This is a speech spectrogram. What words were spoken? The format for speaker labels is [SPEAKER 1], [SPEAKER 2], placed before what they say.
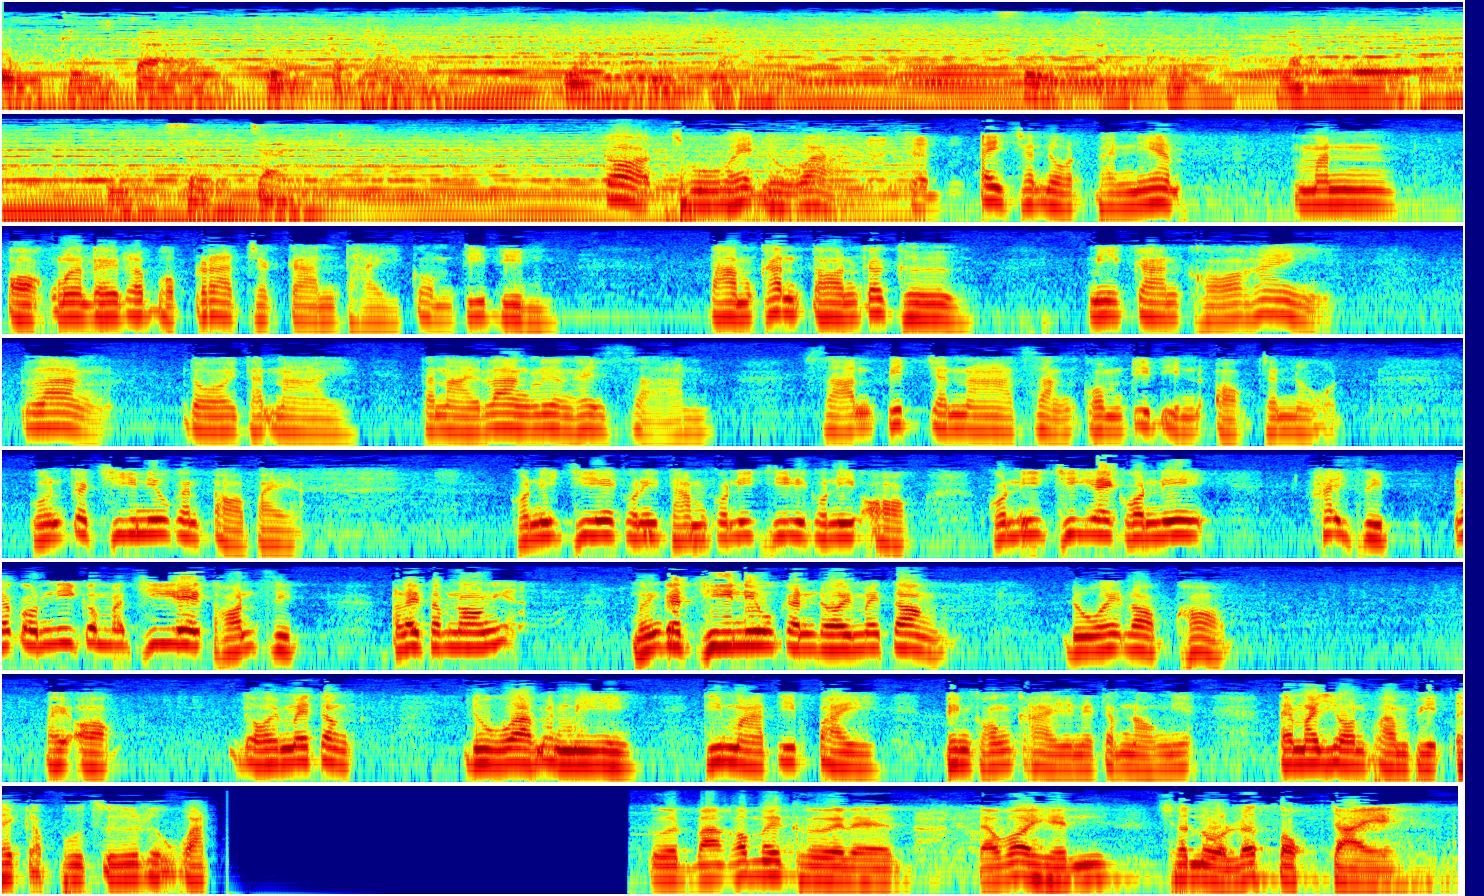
[SPEAKER 1] สื่อถึงการปลูกกระทำย่ำยีกันซึ่สังคมเรานั้ควรสนใจ
[SPEAKER 2] ก็ชูให้ดูว่า ไอ้โฉนดแผ่นเนี้ยมันออกมาในระบบราชการไทยกรมที่ดิน ตามขั้นตอนก็คือ มีการขอให้ร่างโดยทนาย ทนายร่างเรื่องให้ศาลศาลพิจารณาสั่งกรมที่ดินออกโฉนด คุณก็ชี้นิ้วกันต่อไปอะคนนี้ชี้ให้คนนี้ทำคนนี้ชี้ให้คนนี้ออก คนนี้ชี้ให้คนนี้ให้สิทธิ์แล้วคนนี้ก็มาชี้ให้ถอนสิทธิ์อะไรทำนองเนี้ยเหมือนกับชี้นิ้วกันโดยไม่ต้องดูให้รอบคอบ ไปออก โดยไม่ต้องดูว่ามันมีที่มาที่ไปเป็นของใครในตำนองเนี้ยแต่มาโยนความผิดให้กับผู้ซื้อหรือวัด
[SPEAKER 3] เกิดมาก็ไม่เคยเลย แต่ว่าเห็นโฉนดแล้วตกใจ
